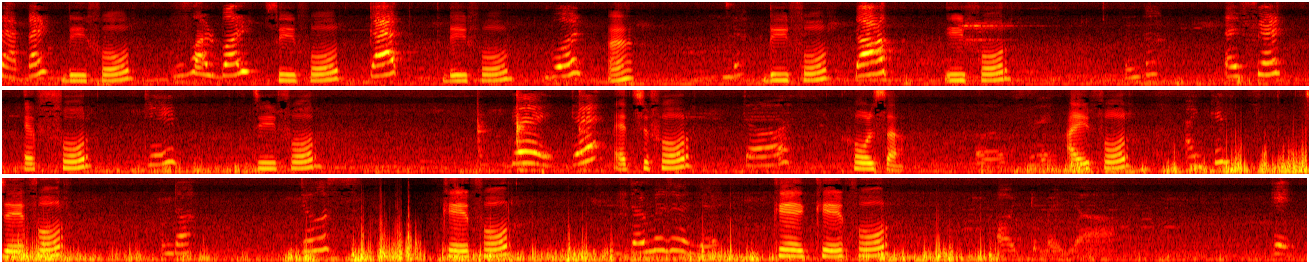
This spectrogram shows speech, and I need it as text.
apple. B for for ball. C four. cat. D four. ball. Eh? D for dog. E four. elephant. F four. G. G for G. G. H for Dog. Horse. I for Icon. J four. K for K K K kite for or the middle, cake,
